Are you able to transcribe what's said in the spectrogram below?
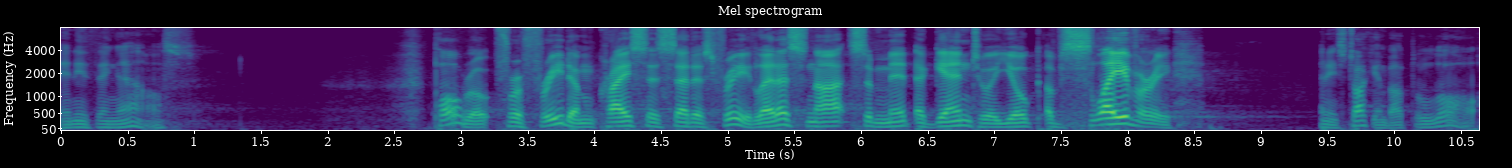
anything else. Paul wrote, For freedom Christ has set us free. Let us not submit again to a yoke of slavery. And he's talking about the law.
